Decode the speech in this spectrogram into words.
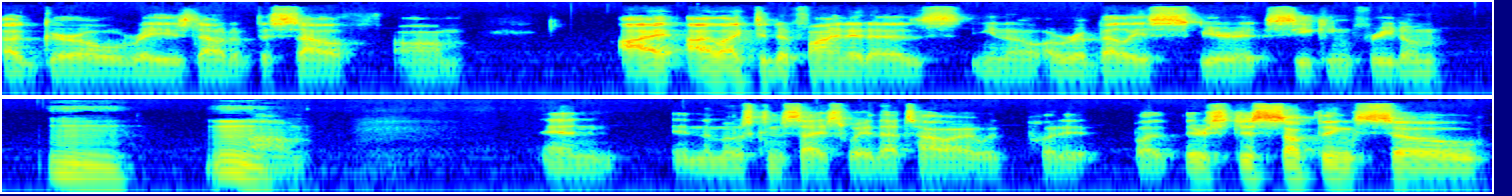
a girl raised out of the south um, I, I like to define it as you know a rebellious spirit seeking freedom mm. Mm. Um, and in the most concise way that's how i would put it. But there's just something so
